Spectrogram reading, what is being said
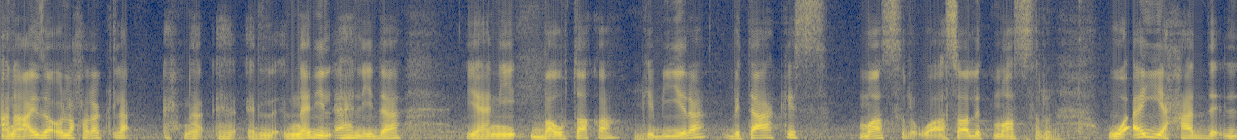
أنا عايز أقول لحضرتك لأ إحنا ال- النادي الأهلي ده يعني بوتقة كبيرة بتعكس مصر وأصالة مصر. وأي حد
